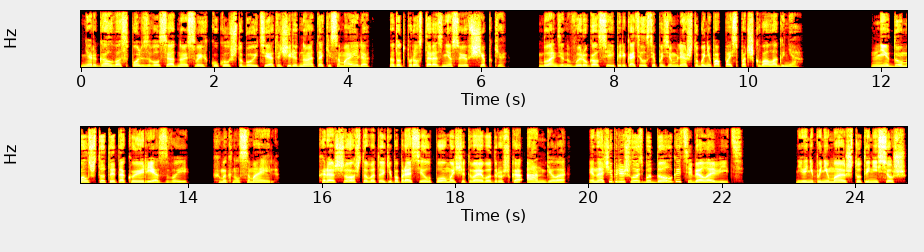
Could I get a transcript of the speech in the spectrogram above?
Нергал воспользовался одной из своих кукол, чтобы уйти от очередной атаки Самаэля, но тот просто разнес ее в щепки. Блондин выругался и перекатился по земле, чтобы не попасть под шквал огня. «Не думал, что ты такой резвый», — хмыкнул Самаэль. «Хорошо, что в итоге попросил помощи твоего дружка-ангела, иначе пришлось бы долго тебя ловить». «Я не понимаю, что ты несешь»,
